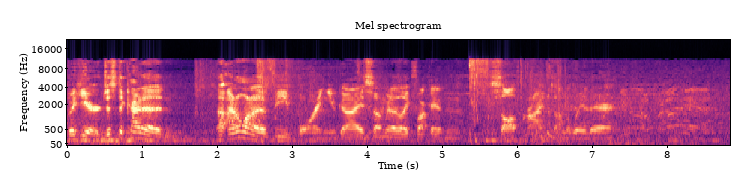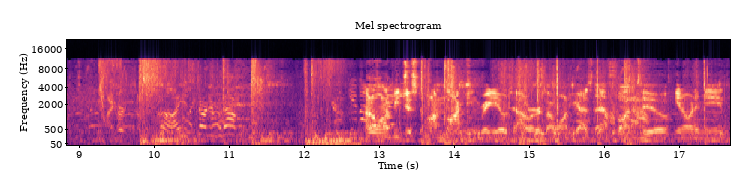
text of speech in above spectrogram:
But here, just to kind of, I I don't want to be boring you guys, so I'm gonna like fucking solve crimes on the way there. Oh, you started without me. I don't want to be just unlocking radio towers. I want you guys to have fun too. You know what I mean?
